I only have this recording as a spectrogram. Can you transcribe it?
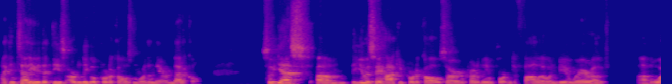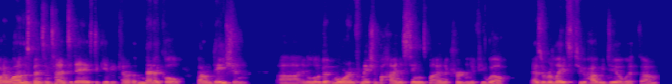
I can tell you that these are legal protocols more than they are medical. So yes, um, the USA Hockey protocols are incredibly important to follow and be aware of. Uh, but what I wanted to spend some time today is to give you kind of the medical foundation uh, and a little bit more information behind the scenes, behind the curtain, if you will, as it relates to how we deal with, um,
